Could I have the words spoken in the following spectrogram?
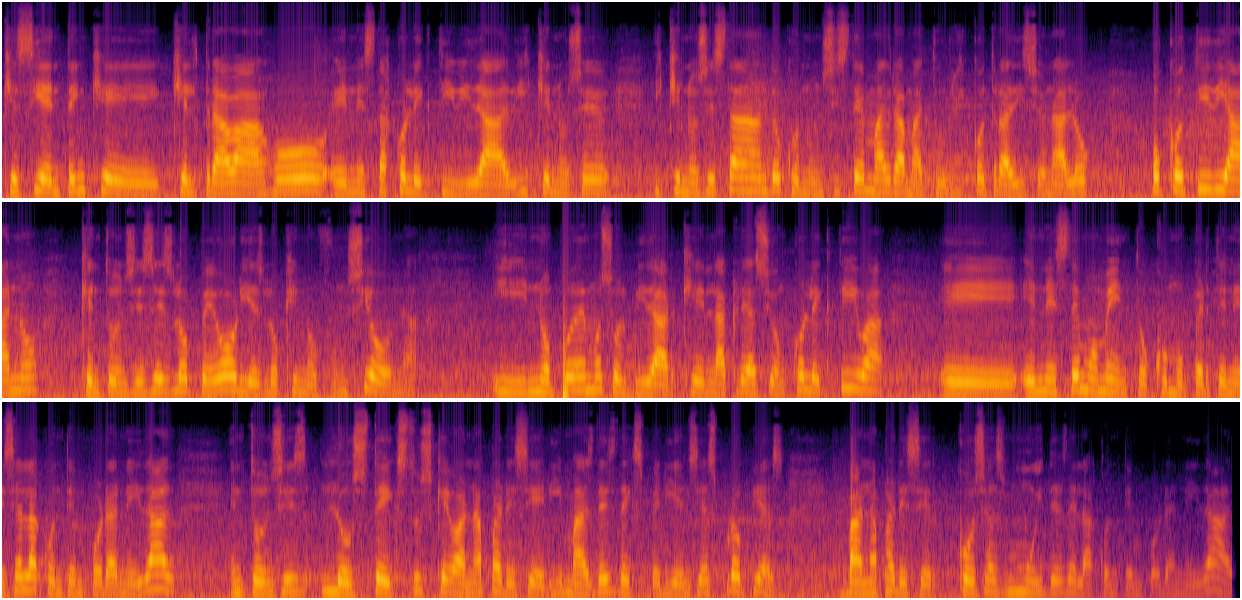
que sienten que, que, el trabajo en esta colectividad y que no se, y que no se está dando con un sistema dramatúrgico tradicional o, o cotidiano, que entonces es lo peor y es lo que no funciona. Y no podemos olvidar que en la creación colectiva, eh, en este momento, como pertenece a la contemporaneidad, entonces los textos que van a aparecer, y más desde experiencias propias, van a aparecer cosas muy desde la contemporaneidad.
